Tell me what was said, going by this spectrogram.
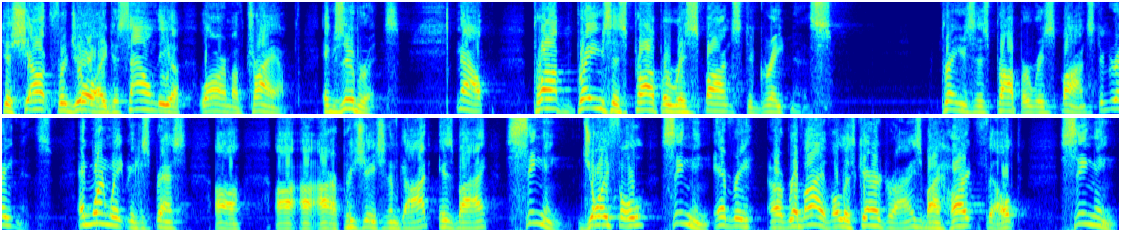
To shout for joy. To sound the alarm of triumph. Exuberance. Now, praise is proper response to greatness. Praise is proper response to greatness. And one way we express uh, uh, uh, our appreciation of God is by singing, joyful singing. Every uh, revival is characterized by heartfelt singing.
